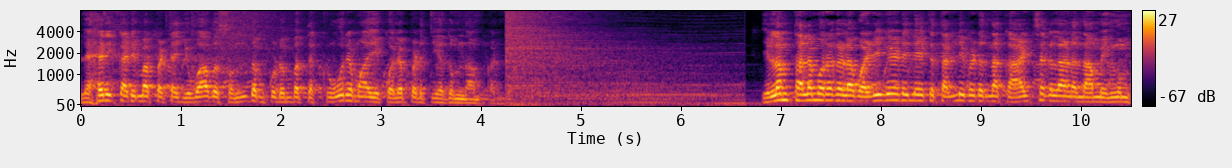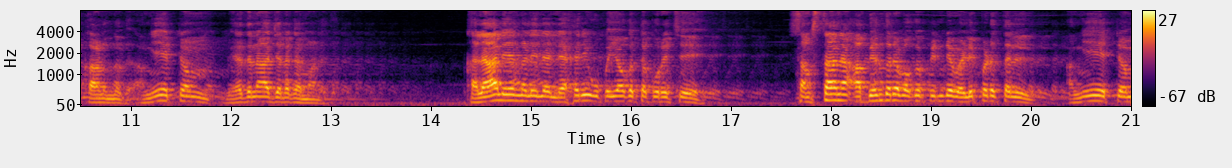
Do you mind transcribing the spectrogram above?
ലഹരിക്കടിമപ്പെട്ട യുവാവ് സ്വന്തം കുടുംബത്തെ ക്രൂരമായി കൊലപ്പെടുത്തിയതും നാം കണ്ടു. ഇളം തലമുറകളെ വഴികേടിലേക്ക് തള്ളിവിടുന്ന കാഴ്ചകളാണ് നാം എങ്ങും കാണുന്നത്. അങ്ങേയറ്റം വേദനാജനകമാണിത്. കലാലയങ്ങളിലെ ലഹരി ഉപയോഗത്തെക്കുറിച്ച് സംസ്ഥാന ആഭ്യന്തര വകുപ്പിന്റെ വെളിപ്പെടുത്തൽ അങ്ങേയറ്റം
